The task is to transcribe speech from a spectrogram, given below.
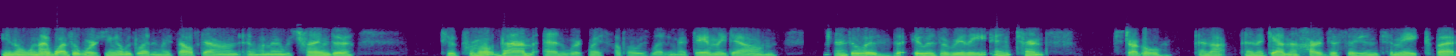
you know, when I wasn't working I was letting myself down and when I was trying to to promote them and work myself I was letting my family down. And so it was it was a really intense struggle and I, and again a hard decision to make but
